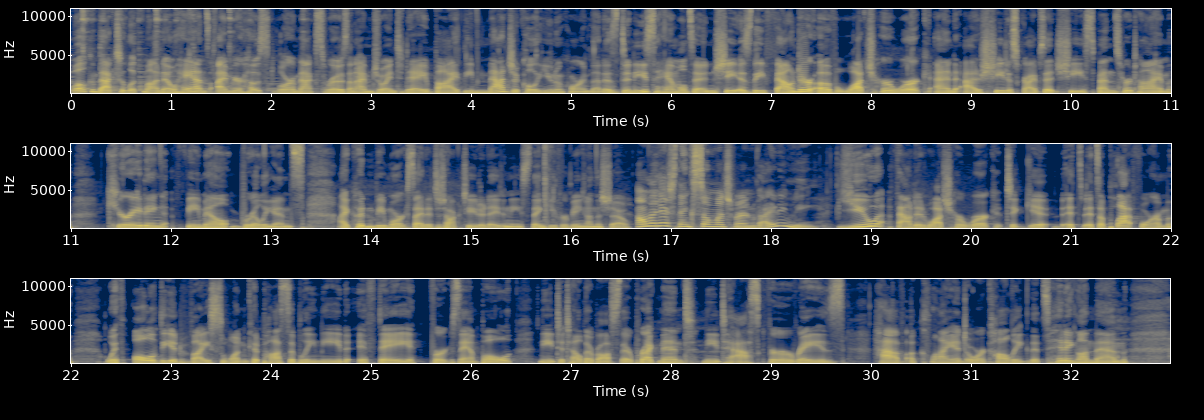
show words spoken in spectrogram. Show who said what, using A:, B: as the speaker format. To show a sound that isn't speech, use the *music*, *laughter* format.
A: Welcome back to Look Ma No Hands. I'm your host, Laura Max Rose, and I'm joined today by the magical unicorn that is Denise Hamilton. She is the founder of Watch Her Work, and as she describes it, she spends her time curating female brilliance. I couldn't be more excited to talk to you today, Denise. Thank you for being on the show.
B: Oh my gosh, thanks so much for inviting me.
A: You founded Watch Her Work to get it's it's a platform with all of the advice one could possibly need if they, for example, need to tell their boss they're pregnant, need to ask for a raise, have a client or a colleague that's hitting on them.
